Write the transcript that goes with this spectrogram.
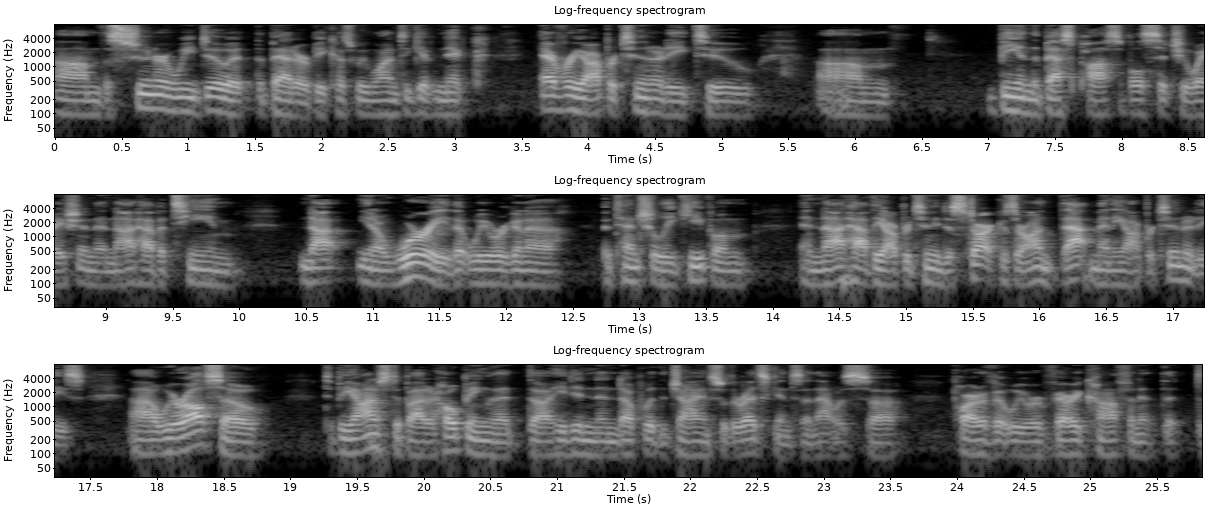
um, the sooner we do it, the better, because we wanted to give Nick every opportunity to um, be in the best possible situation and not have a team not, you know, worry that we were going to potentially keep him and not have the opportunity to start because there aren't that many opportunities. Uh, we were also, to be honest about it, hoping that uh, he didn't end up with the Giants or the Redskins, and that was uh, part of it. We were very confident that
